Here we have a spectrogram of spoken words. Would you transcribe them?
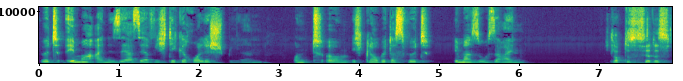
wird immer eine sehr, sehr wichtige Rolle spielen. Und ähm, ich glaube, das wird immer so sein. Ich glaube, das ist ja das,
